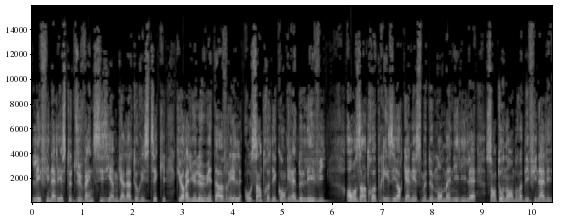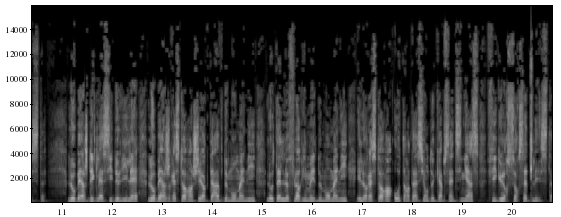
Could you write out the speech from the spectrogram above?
les finalistes du 26e gala touristique qui aura lieu le 8 avril au Centre des congrès de Lévis. Onze entreprises et organismes de Montmagny-Lillet sont au nombre des finalistes. L'Auberge des Glacis de Lillet, l'Auberge-Restaurant chez Octave de Montmagny, l'Hôtel Le Florimé de Montmagny et le restaurant Haute Tentation de Cap-Saint-Ignace figurent sur cette liste.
